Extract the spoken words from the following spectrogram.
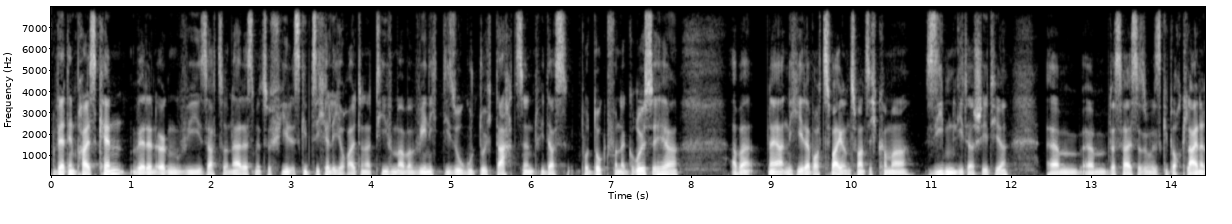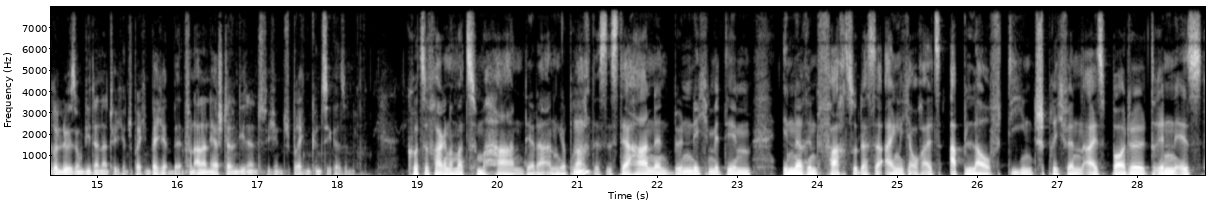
wer den Preis kennt, wer dann irgendwie sagt, so, na, das ist mir zu viel. Es gibt sicherlich auch Alternativen, aber wenig, die so gut durchdacht sind wie das Produkt von der Größe her aber naja, nicht jeder braucht 22,7 Liter, steht hier. Ähm, ähm, das heißt also, es gibt auch kleinere Lösungen, die dann natürlich entsprechend von anderen Herstellern, die dann natürlich entsprechend günstiger sind. Kurze Frage nochmal zum Hahn, der da angebracht mhm. ist. Ist der Hahn denn bündig mit dem inneren Fach, sodass er eigentlich auch als Ablauf dient. Sprich, wenn ein Eisbeutel drin ist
